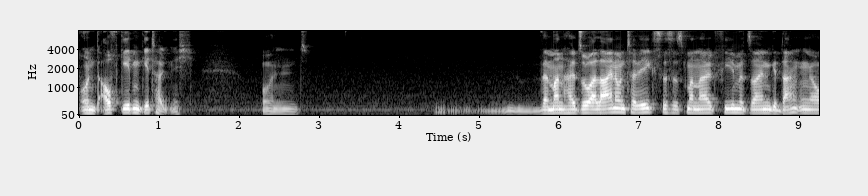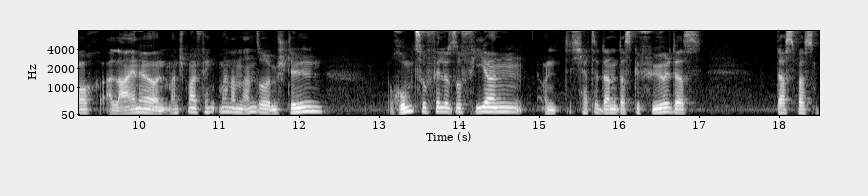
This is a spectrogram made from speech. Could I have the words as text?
Und aufgeben geht halt nicht. Und wenn man halt so alleine unterwegs ist, ist man halt viel mit seinen Gedanken auch alleine. Und manchmal fängt man dann an, so im Stillen rum zu philosophieren. Und ich hatte dann das Gefühl, dass das, was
